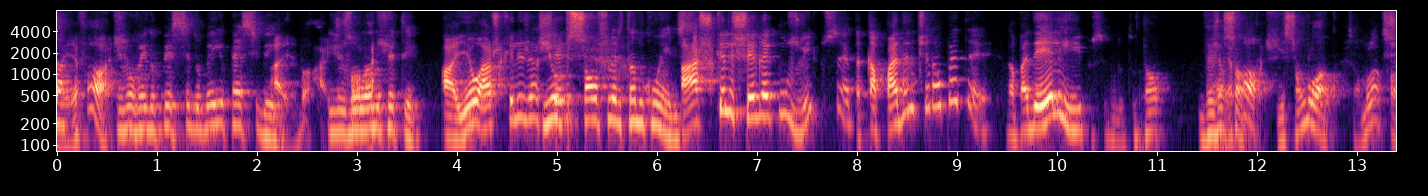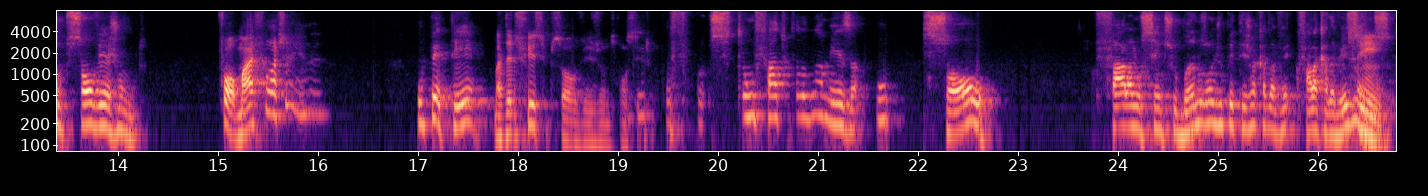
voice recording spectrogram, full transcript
aí é forte. Envolvendo o PC e o PSB. Aí é, aí e é isolando o PT. Aí eu acho que ele já e chega. E o PSOL flertando com eles. Acho que ele chega aí com uns 20%. É capaz dele tirar o PT. É capaz dele ir para o segundo turno. Então, veja aí é só. É isso é um bloco. Isso é um bloco Se forte. o PSOL vier junto. For, mais forte ainda. O PT. Mas é difícil o PSOL vir junto com o Ciro. Tem um fato que está na mesa. O PSOL fala nos centros urbanos onde o PT já cada vez, fala cada vez menos.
